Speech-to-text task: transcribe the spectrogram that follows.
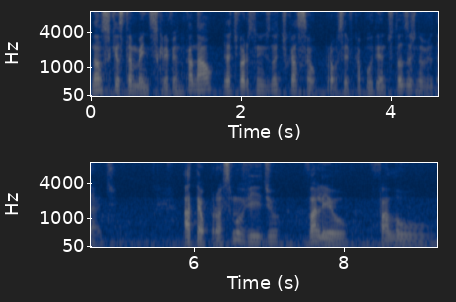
Não se esqueça também de se inscrever no canal e ativar o sininho de notificação para você ficar por dentro de todas as novidades. Até o próximo vídeo. Valeu, falou!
